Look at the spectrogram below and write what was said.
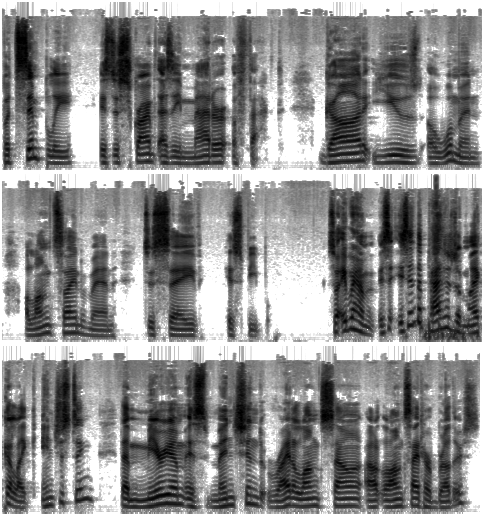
but simply is described as a matter of fact. God used a woman alongside a man to save his people. So Abraham, isn't the passage of Micah like interesting that Miriam is mentioned right alongside alongside her brothers?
